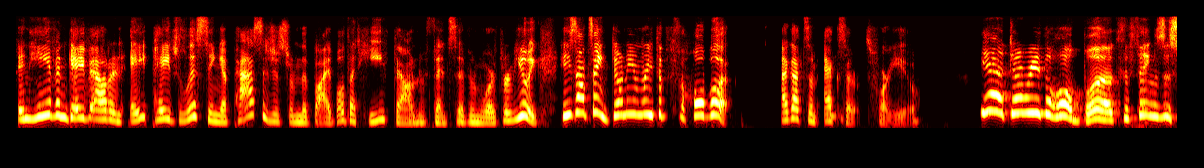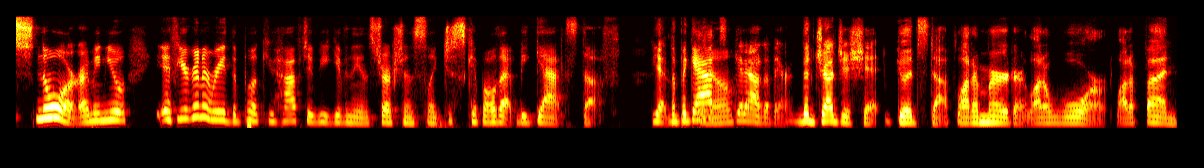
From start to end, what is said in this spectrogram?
and he even gave out an eight page listing of passages from the Bible that he found offensive and worth reviewing. He's not saying don't even read the whole book. I got some excerpts for you. yeah, don't read the whole book. The thing's a snore. I mean, you if you're going to read the book, you have to be given the instructions like just skip all that begat stuff. Yeah, the begats, know? get out of there. The judges shit, good stuff. A lot of murder, a lot of war, a lot of fun,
